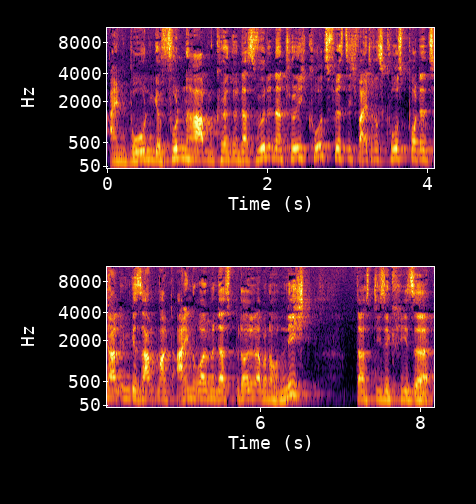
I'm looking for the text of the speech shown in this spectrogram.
einen Boden gefunden haben könnte. Und das würde natürlich kurzfristig weiteres Kurspotenzial im Gesamtmarkt einräumen. Das bedeutet aber noch nicht, dass diese Krise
